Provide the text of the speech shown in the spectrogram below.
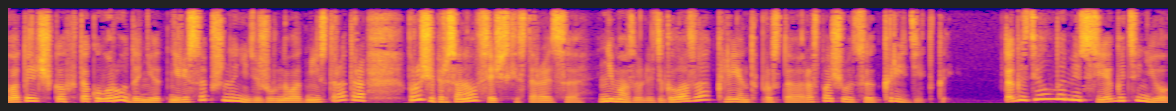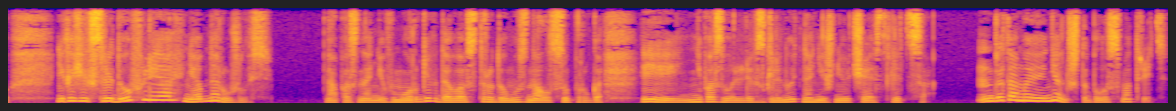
В отельчиках такого рода нет ни ресепшена, ни дежурного администратора. Прочий персонал всячески старается не мозолить глаза, клиенты просто расплачиваются кредиткой. Так сделала месье Гатиньо. Никаких следов Леа не обнаружилось. На опознание в морге вдова с трудом узнала супруга. Ей не позволили взглянуть на нижнюю часть лица. Да там и не на что было смотреть.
